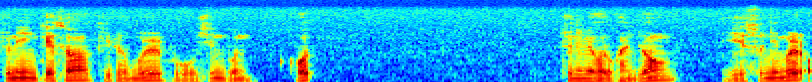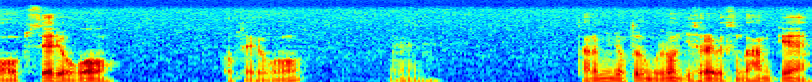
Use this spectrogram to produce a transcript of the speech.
주님께서 기름을 부으신 분, 곧 주님의 거룩한 종 예수님을 없애려고 없애려고 예. 다른 민족들은 물론 이스라엘 백성과 함께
